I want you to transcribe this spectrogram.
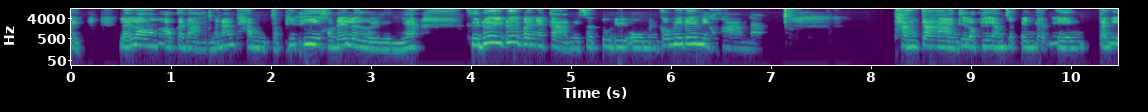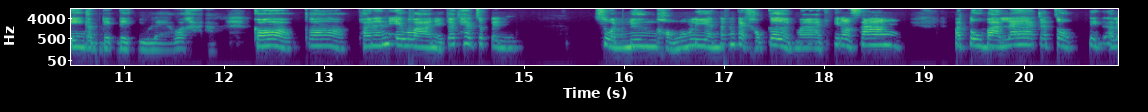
ย และลองเอากระดาษมานั่งทำกับพี่ๆเขาได้เลยอะไรเงี้ย คือด้วยด้วยบรรยากาศในสตูดิโอมันก็ไม่ได้มีความแบบ ทางการคือเราพยายามจะเป็นกันเองกันเองกับเด็ก ๆอยู่แล้วอะค่ะ ก็ก็เพราะนั้นเอวาเนี่ยก็แทบจะเป็น ส่วนหนึ่งของโรงเรียนตั้งแต่เขาเกิดมาที่เราสร้างประตูบานแรกกระจกติดอะไร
